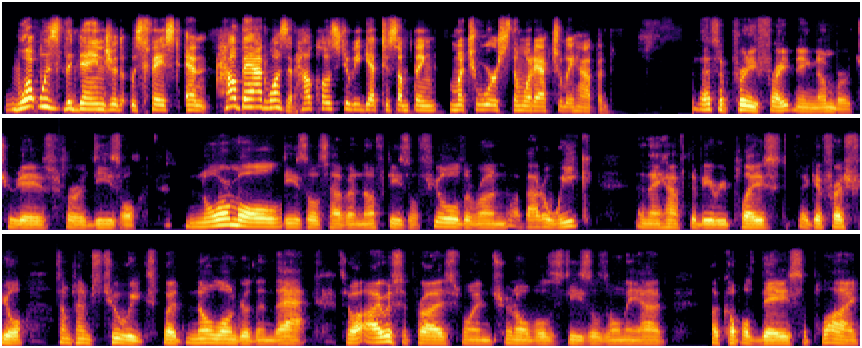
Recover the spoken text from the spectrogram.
What was the danger that was faced, and how bad was it? How close do we get to something much worse than what actually happened? That's a pretty frightening number, two days for a diesel. Normal diesels have enough diesel fuel to run about a week and they have to be replaced. They get fresh fuel, sometimes two weeks, but no longer than that. So I was surprised when Chernobyl's diesels only had a couple days supply.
